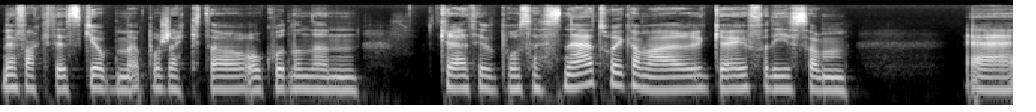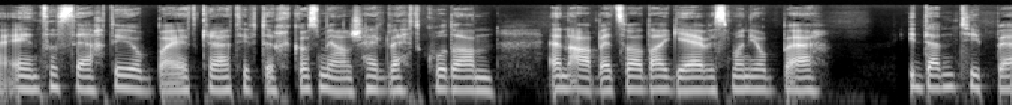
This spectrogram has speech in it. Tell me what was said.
vi faktisk jobber med prosjekter, og hvordan den kreative prosessen er, tror jeg kan være gøy for de som eh, er interessert i å jobbe i et kreativt yrke, og som gjerne ikke helt vet hvordan en arbeidshverdag er hvis man jobber i den type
